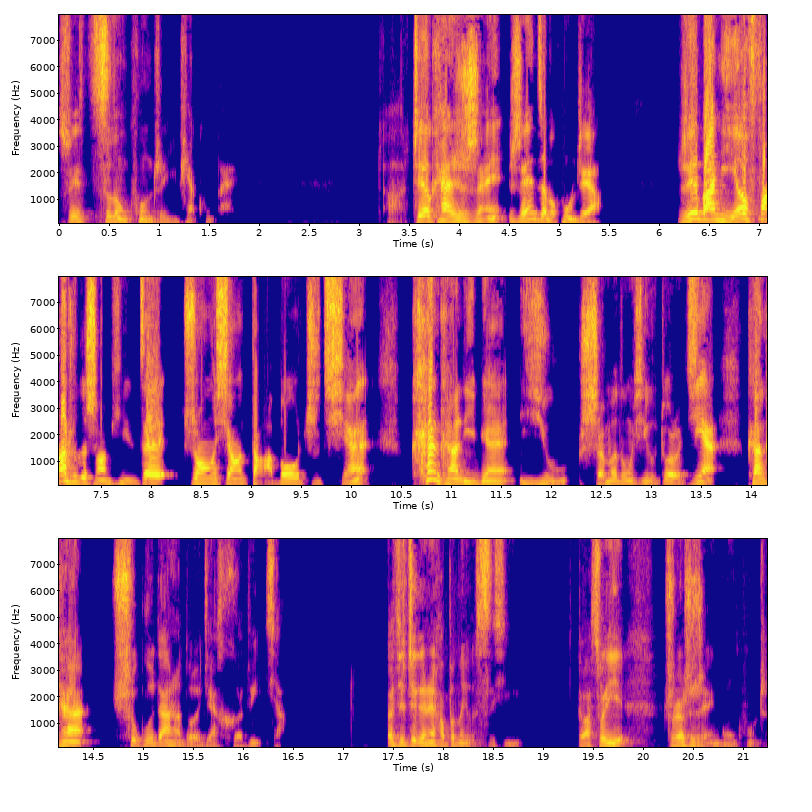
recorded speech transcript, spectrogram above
所以自动控制一片空白。啊，这要看人，人怎么控制呀？人把你要发出的商品在装箱打包之前。看看里边有什么东西，有多少件，看看出库单上多少件，核对一下。而且这个人还不能有私心，对吧？所以主要是人工控制。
